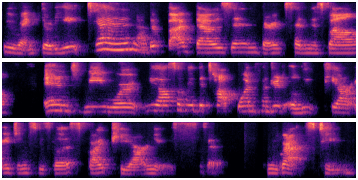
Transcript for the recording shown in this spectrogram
We ranked 3810 out of 5,000, very exciting as well. And we were we also made the top 100 elite PR agencies list by PR News. So congrats, team.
